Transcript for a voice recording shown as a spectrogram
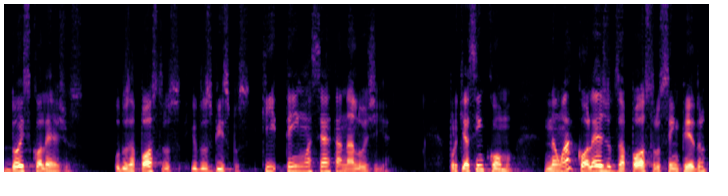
dois colégios, o dos apóstolos e o dos bispos, que têm uma certa analogia. Porque assim como não há colégio dos apóstolos sem Pedro,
